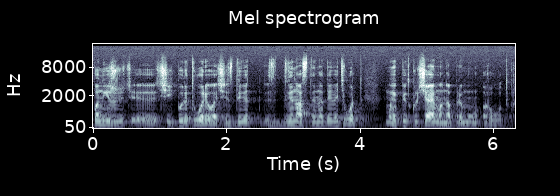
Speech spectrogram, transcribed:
понижуючий перетворювач з 12 на 9 вольт ми підключаємо напряму роутер.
